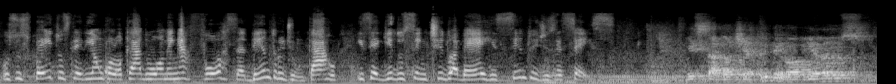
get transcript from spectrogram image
Os suspeitos teriam colocado o homem à força dentro de um carro e seguido sentido a BR-116. Esse cidadão tinha 39 anos,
